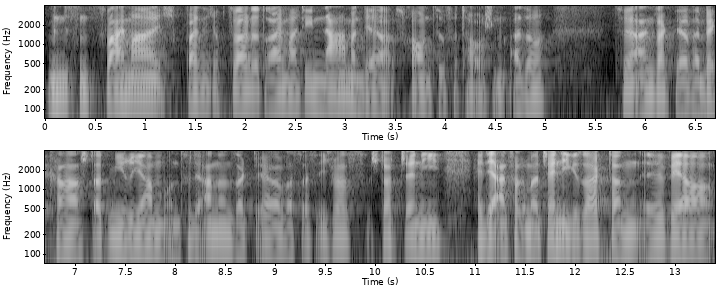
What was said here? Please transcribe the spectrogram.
mindestens zweimal, ich weiß nicht, ob zwei oder dreimal, die Namen der Frauen zu vertauschen. Also zu der einen sagt er Rebecca statt Miriam und zu der anderen sagt er, was weiß ich was, statt Jenny. Hätte er einfach immer Jenny gesagt, dann äh, wäre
